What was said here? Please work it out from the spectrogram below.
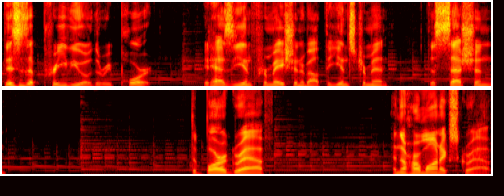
This is a preview of the report. It has the information about the instrument, the session, the bar graph, and the harmonics graph.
